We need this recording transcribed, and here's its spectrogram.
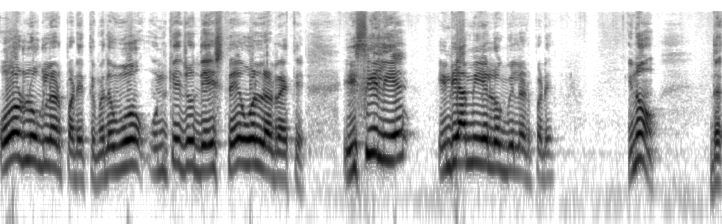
और लोग लड़ पड़े थे। मतलब वो उनके जो देश थे, वो लड़ रहे थे। इसीलिए इंडिया में ये लोग भी लड़ पड़े। You know the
